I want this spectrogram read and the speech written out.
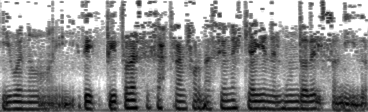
y bueno, y de, de, todas esas transformaciones que hay en el mundo del sonido.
